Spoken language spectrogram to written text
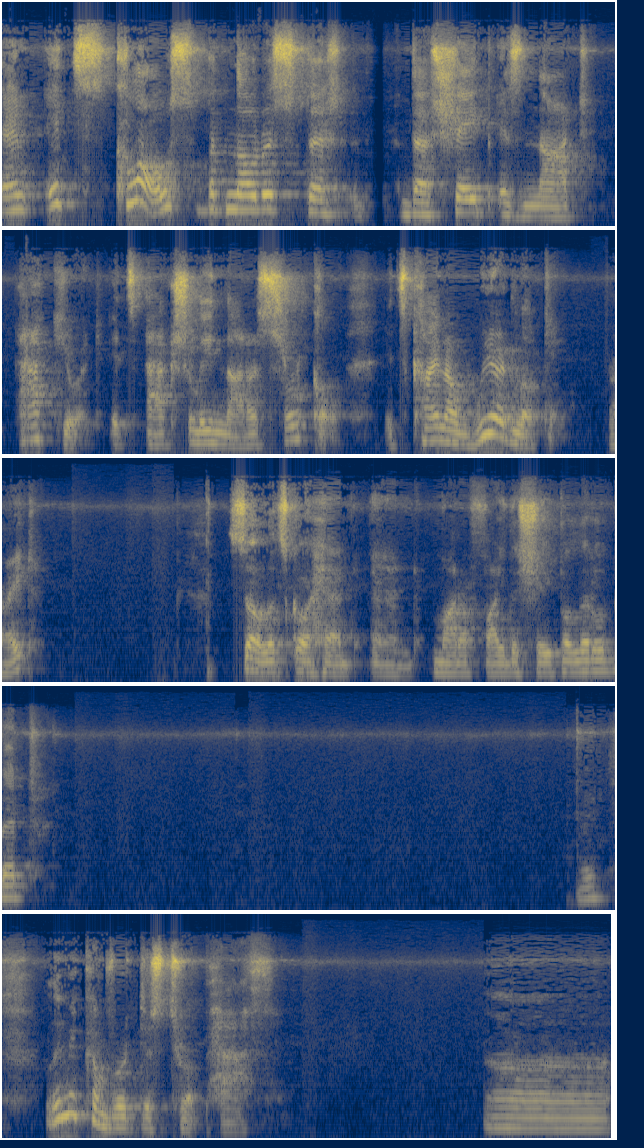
And it's close, but notice the, the shape is not accurate. It's actually not a circle. It's kind of weird looking, right? So let's go ahead and modify the shape a little bit. Right. Let me convert this to a path. Uh,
